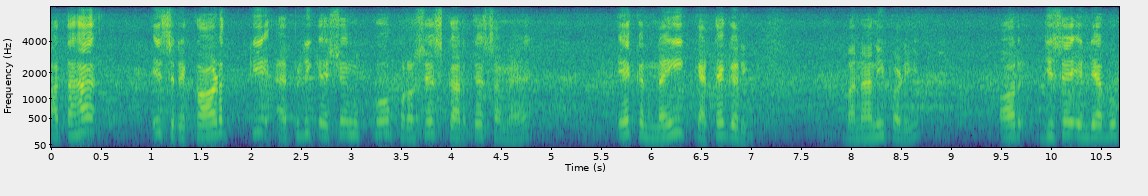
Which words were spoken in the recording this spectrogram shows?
अतः इस रिकॉर्ड की एप्लीकेशन को प्रोसेस करते समय एक नई कैटेगरी बनानी पड़ी और जिसे इंडिया बुक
